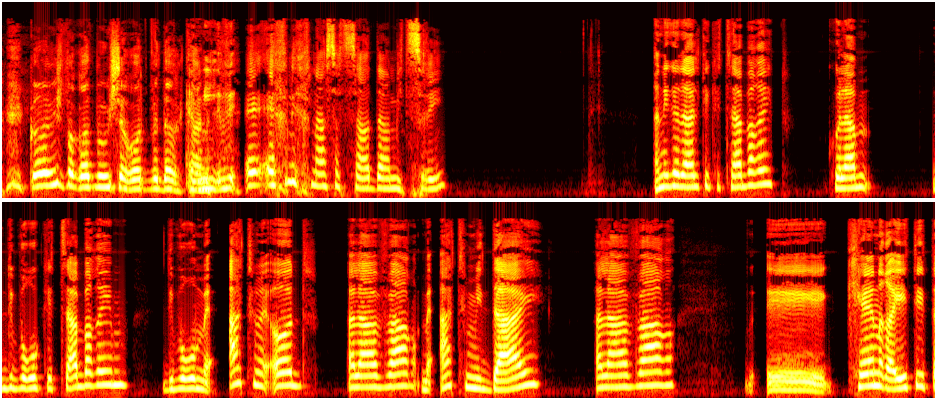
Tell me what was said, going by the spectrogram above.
כל המשפחות מאושרות בדרכן. אני- ו- א- איך נכנס הצד המצרי? אני גדלתי כצברית, כולם דיברו כצברים, דיברו מעט מאוד על העבר, מעט מדי על העבר. אה, כן ראיתי את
